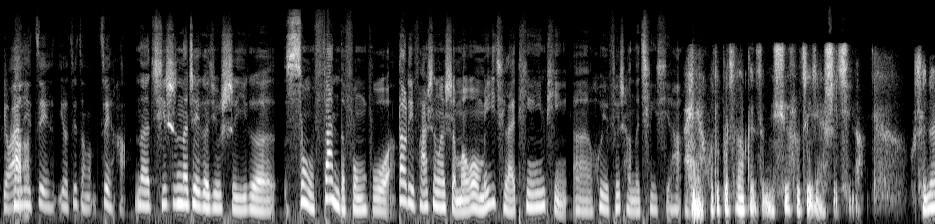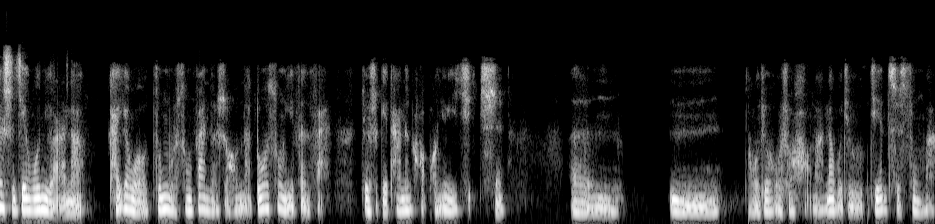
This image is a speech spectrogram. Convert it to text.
有案例最有这种最好。那其实呢，这个就是一个送饭的风波，到底发生了什么？我们一起来听音频，呃，会非常的清晰哈。哎呀，我都不知道该怎么叙述这件事情呢。前段时间我女儿呢。她要我中午送饭的时候呢，多送一份饭，就是给她那个好朋友一起吃。嗯嗯，我就我说好嘛，那我就坚持送嘛。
